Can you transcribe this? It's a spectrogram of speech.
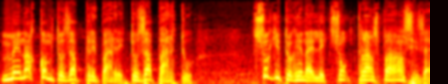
Maintenant, comme tu as préparé, tu as partout. Ceux qui ont une élection, transparence, c'est ça.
